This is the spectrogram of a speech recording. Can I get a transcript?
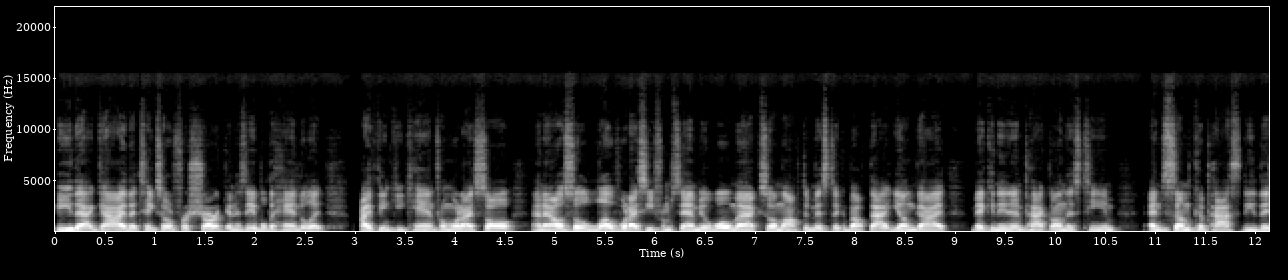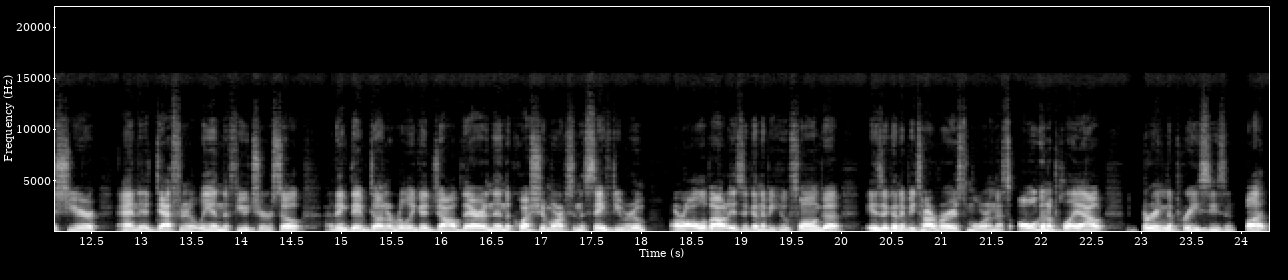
be that guy that takes over for Shark and is able to handle it? I think he can from what I saw. And I also love what I see from Samuel Womack. So I'm optimistic about that young guy making an impact on this team and some capacity this year and definitely in the future. So I think they've done a really good job there. And then the question marks in the safety room are all about is it going to be Hufanga? Is it going to be Tarvarius Moore? And that's all going to play out during the preseason. But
